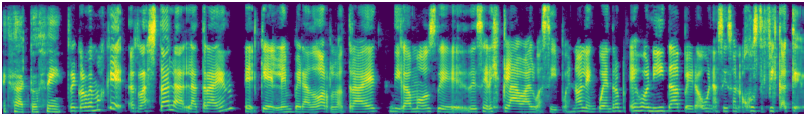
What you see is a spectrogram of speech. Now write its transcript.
exacto, sí. Recordemos que Rashta la, la traen, eh, que el emperador lo trae, digamos, de, de ser esclava, algo así, pues, ¿no? Le encuentra, es bonita, pero aún así eso no justifica que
